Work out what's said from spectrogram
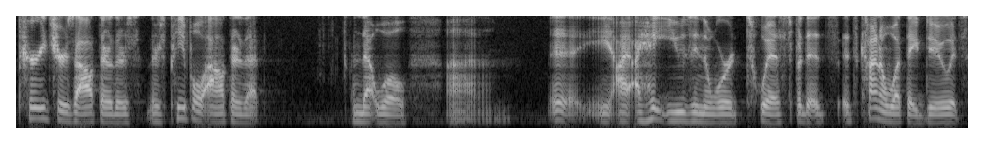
preachers out there. There's there's people out there that that will. Uh, I, I hate using the word twist, but it's it's kind of what they do. It's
